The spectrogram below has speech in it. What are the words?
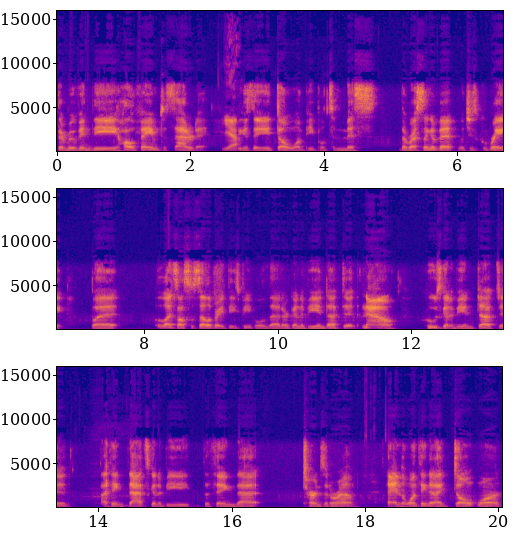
they're moving the Hall of Fame to Saturday. Yeah. Because they don't want people to miss the wrestling event, which is great. But let's also celebrate these people that are going to be inducted. Now, who's going to be inducted? I think that's going to be the thing that turns it around. And the one thing that I don't want,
